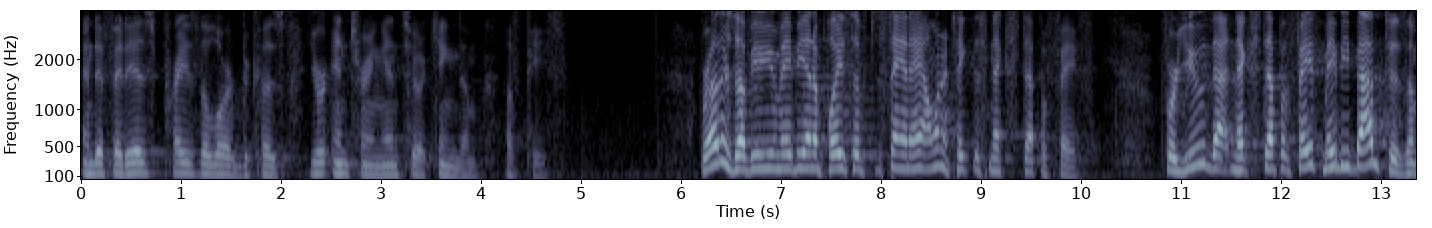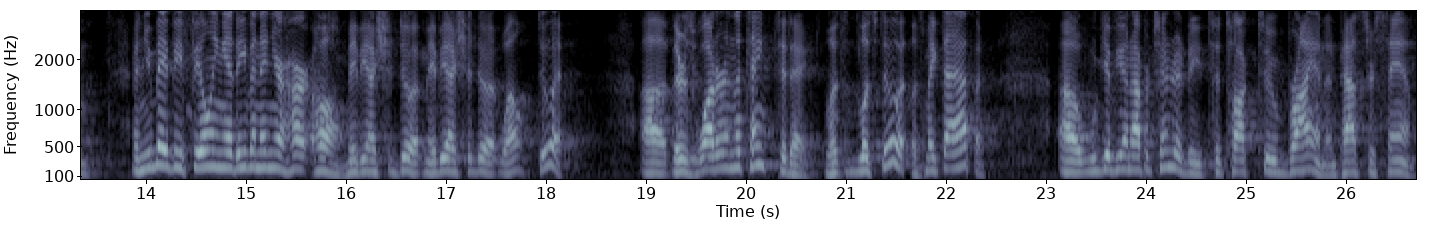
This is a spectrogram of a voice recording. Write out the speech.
And if it is, praise the Lord because you're entering into a kingdom of peace. For others of you, you may be in a place of saying, Hey, I want to take this next step of faith. For you, that next step of faith may be baptism. And you may be feeling it even in your heart. Oh, maybe I should do it. Maybe I should do it. Well, do it. Uh, there's water in the tank today. Let's, let's do it. Let's make that happen uh, we'll give you an opportunity to talk to Brian and Pastor Sam.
